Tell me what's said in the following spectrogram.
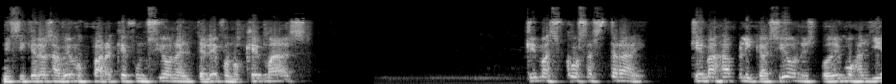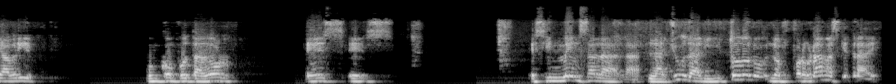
ni siquiera sabemos para qué funciona el teléfono, qué más, qué más cosas trae, qué más aplicaciones podemos allí abrir. Un computador es, es, es inmensa la, la, ayuda y todos lo, los programas que trae,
